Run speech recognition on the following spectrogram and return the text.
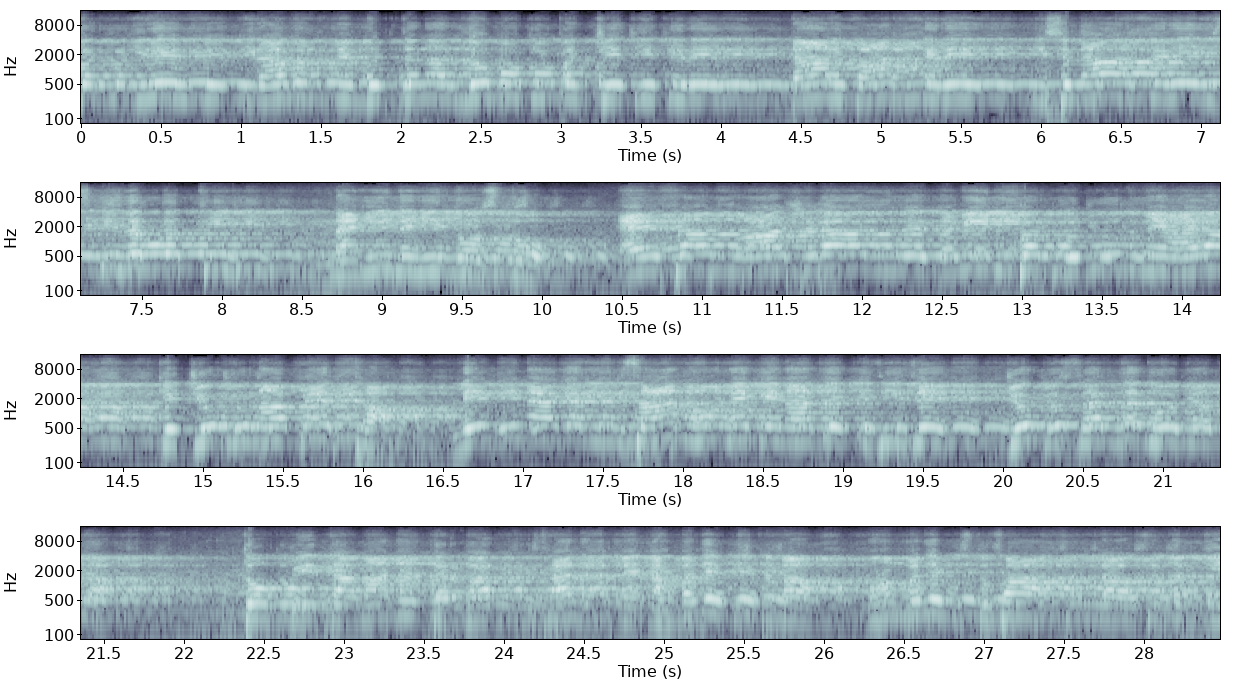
पर गिरे हुए गिरावट में मुबतला लोगों की पंचायती करे, डांड बाँध करे, इसलाह करे, इसकी ज़रूरत थी। नहीं नहीं दोस्तों, ऐसा मुआशरा ज़मीन पर वजूद में आया कि जो जुर्म नापैद था, लेकिन अगर इंसान होने के नाते किसी से जुर्म सरजद हो जाता तो बेतावाना दरबार रिसालत में अहमद मुस्तफ़ा, मोहम्मद मुस्तफ़ा सल्लल्लाहु अलैहि वसल्लम की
